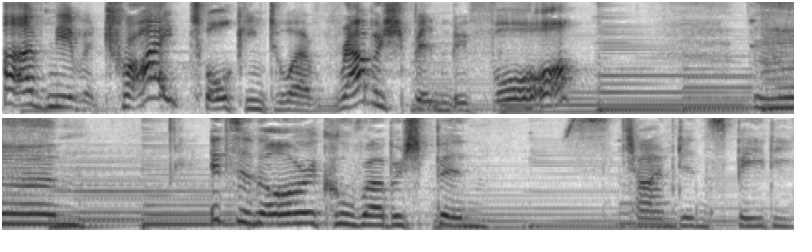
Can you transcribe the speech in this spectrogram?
I've never tried talking to a rubbish bin before. Um, it's an Oracle rubbish bin, chimed in Speedy.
